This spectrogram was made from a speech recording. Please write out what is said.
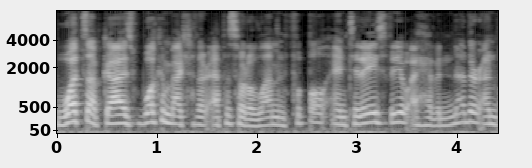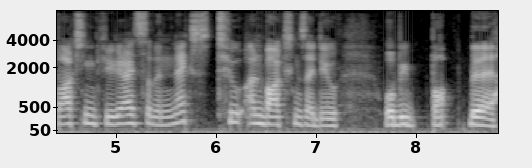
What's up guys? Welcome back to another episode of Lineman Football and today's video I have another unboxing for you guys. So the next two unboxings I do will be bleh,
